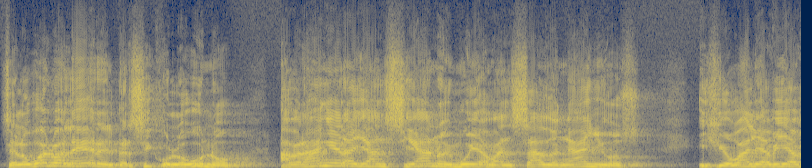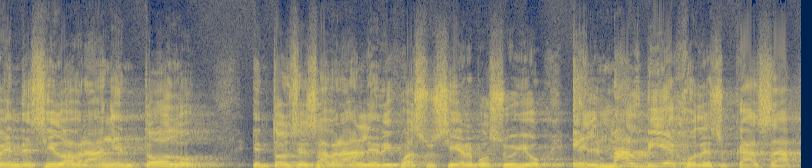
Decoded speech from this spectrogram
Se lo vuelvo a leer el versículo 1. Abraham era ya anciano y muy avanzado en años, y Jehová le había bendecido a Abraham en todo. Entonces Abraham le dijo a su siervo suyo, el más viejo de su casa,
